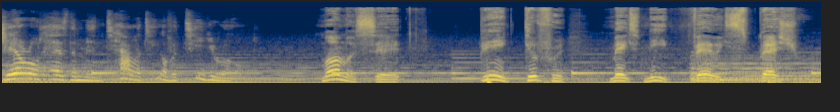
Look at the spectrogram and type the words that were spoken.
Gerald has the mentality of a 10 year old. Mama said being different makes me very special.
